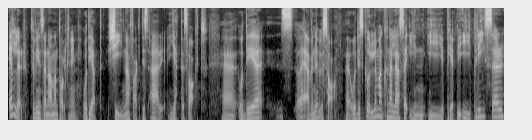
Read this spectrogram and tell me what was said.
Eller så finns det en annan tolkning och det är att Kina faktiskt är jättesvagt. Eh, och det även USA. Eh, och det skulle man kunna läsa in i PPI-priser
